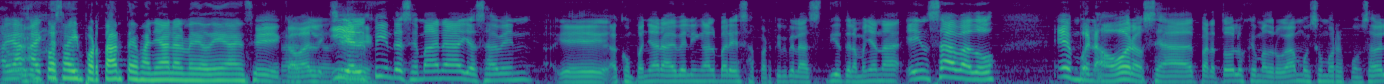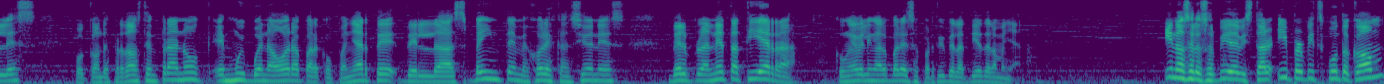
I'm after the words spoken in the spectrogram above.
Hay, hay cosas importantes mañana al mediodía en Sí, cabal. Sí. Y el fin de semana, ya saben, eh, acompañar a Evelyn Álvarez a partir de las 10 de la mañana en sábado. Es buena hora, o sea, para todos los que madrugamos y somos responsables, porque cuando despertamos temprano, es muy buena hora para acompañarte de las 20 mejores canciones del planeta Tierra con Evelyn Álvarez a partir de las 10 de la mañana. Y no se les olvide visitar hyperbeats.com.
